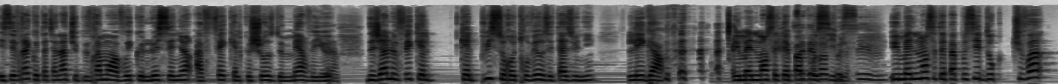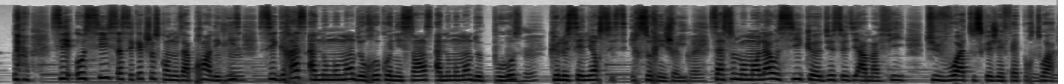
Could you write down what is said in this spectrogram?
Et c'est vrai que Tatiana, tu peux vraiment avouer que le Seigneur a fait quelque chose de merveilleux. Déjà, le fait qu'elle qu'elle puisse se retrouver aux États-Unis, les gars, humainement, c'était pas possible. pas possible. Humainement, c'était pas possible. Donc, tu vois, c'est aussi, ça c'est quelque chose qu'on nous apprend à l'église, mhm. c'est grâce à nos moments de reconnaissance, à nos moments de pause, mhm. que le Seigneur se, se réjouit. C'est à ce moment-là aussi que Dieu se dit, ah ma fille, tu vois tout ce que j'ai fait pour toi, mhm.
